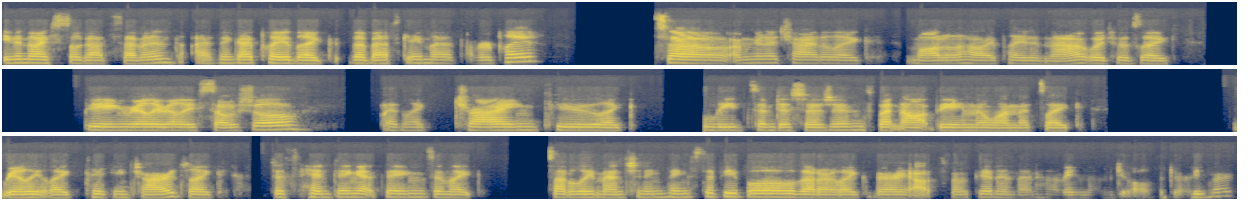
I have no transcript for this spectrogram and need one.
even though I still got seventh, I think I played like the best game I've ever played. So I'm gonna try to like model how I played in that, which was like being really, really social and like trying to like lead some decisions, but not being the one that's like really like taking charge, like just hinting at things and like subtly mentioning things to people that are like very outspoken and then having them do all the dirty work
